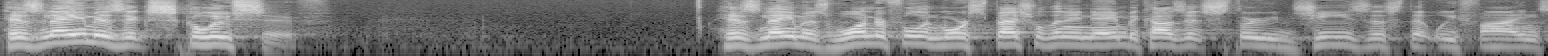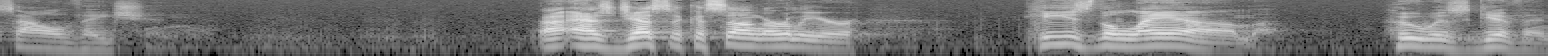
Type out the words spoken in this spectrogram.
His name is exclusive. His name is wonderful and more special than any name because it's through Jesus that we find salvation. Uh, as Jessica sung earlier, He's the Lamb who was given,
